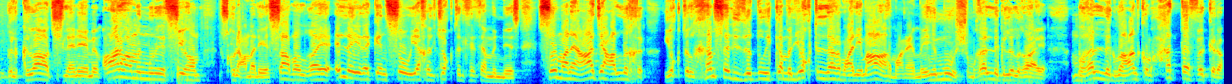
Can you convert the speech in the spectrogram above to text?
بالكلاتش لأن أربعة من منافسيهم باش تكون عملية صعبة للغاية إلا إذا كان سو يخرج يقتل ثلاثة من الناس. سو معناها عادي على الآخر. يقتل خمسه اللي ضده يكمل يقتل الأربعة اللي معاه معناها ما يهموش مغلق للغاية مغلق ما عندكم حتى فكرة.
